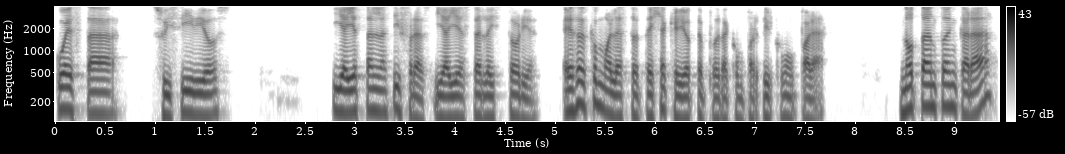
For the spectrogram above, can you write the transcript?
cuesta suicidios, y ahí están las cifras y ahí está la historia. Esa es como la estrategia que yo te podría compartir como para no tanto encarar,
